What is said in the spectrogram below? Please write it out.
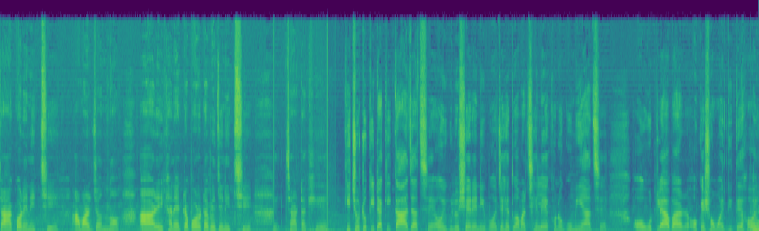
চা করে নিচ্ছি আমার জন্য, আর এখানে একটা পরোটা বেজে নিচ্ছি। চাটা খেয়ে কিছু টুকিটাকি কাজ আছে, ওইগুলো সেরে নিব। যেহেতু আমার ছেলে এখনও ঘুমিয়ে আছে, ও উঠলে আবার ওকে সময় দিতে হয়।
